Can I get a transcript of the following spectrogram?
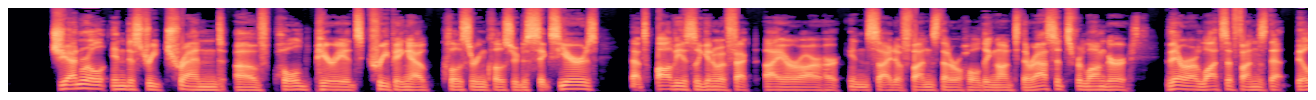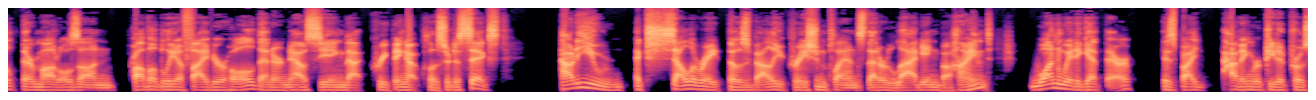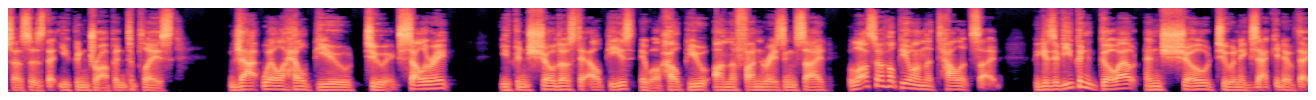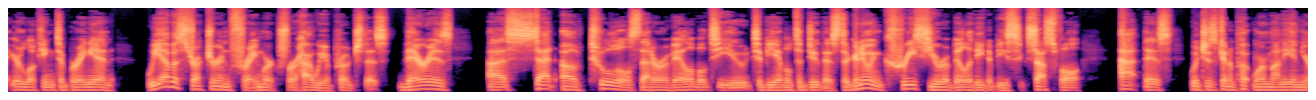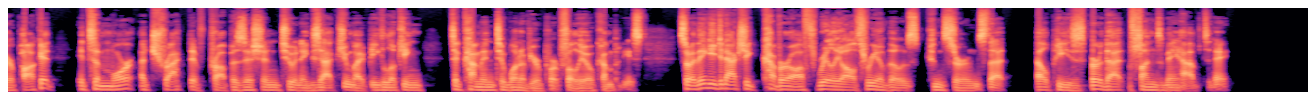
general industry trend of hold periods creeping out closer and closer to six years. That's obviously going to affect IRR inside of funds that are holding onto their assets for longer. There are lots of funds that built their models on probably a five year hold and are now seeing that creeping up closer to six. How do you accelerate those value creation plans that are lagging behind? One way to get there is by having repeated processes that you can drop into place. That will help you to accelerate. You can show those to LPs. It will help you on the fundraising side. It will also help you on the talent side. Because if you can go out and show to an executive that you're looking to bring in, we have a structure and framework for how we approach this. There is a set of tools that are available to you to be able to do this. They're going to increase your ability to be successful at this, which is going to put more money in your pocket. It's a more attractive proposition to an exec who might be looking to come into one of your portfolio companies. So I think you can actually cover off really all three of those concerns that LPs or that funds may have today.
